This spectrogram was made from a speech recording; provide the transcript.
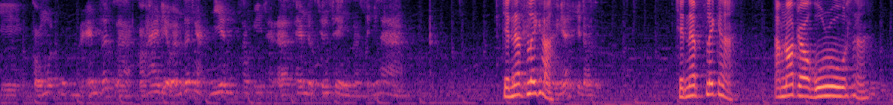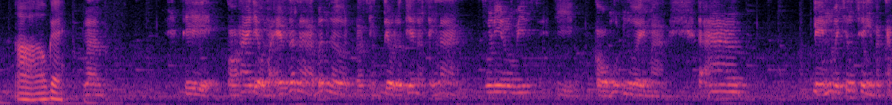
thì có một em rất là có hai điều em rất ngạc nhiên sau khi à, xem được chương trình đó chính là trên Netflix hả? Nhất thì đó... Trên Netflix hả? I'm not your guru hả? À ok. Vâng. Thì có hai điều mà em rất là bất ngờ đó chính điều đầu tiên là chính là Tony Robbins thì có một người mà đã đến với chương trình và cảm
